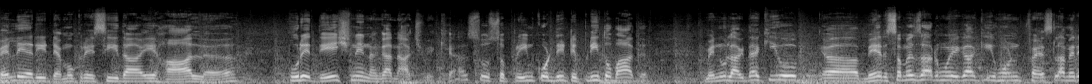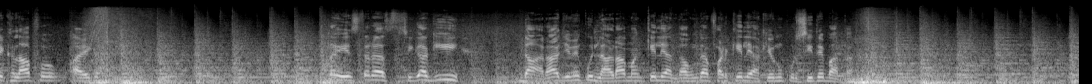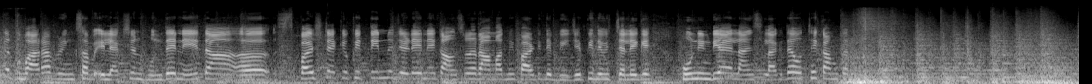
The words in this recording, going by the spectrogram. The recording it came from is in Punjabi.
ਪਹਿਲੇ ਵਾਰੀ ਡੈਮੋਕ੍ਰੇਸੀ ਦਾ ਇਹ ਹਾਲ ਪੂਰੇ ਦੇਸ਼ ਨੇ ਨੰਗਾ ਨਾਚ ਵੇਖਿਆ। ਸੋ ਸੁਪਰੀਮ ਕੋਰਟ ਦੀ ਟਿੱਪਣੀ ਤੋਂ ਬਾਅਦ ਮੈਨੂੰ ਲੱਗਦਾ ਕਿ ਉਹ ਅ, ਮੇਰ ਸਮਝਦਾਰ ਹੋਏਗਾ ਕਿ ਹੁਣ ਫੈਸਲਾ ਮੇਰੇ ਖਿਲਾਫ ਆਏਗਾ। ਤਾਂ ਇਸ ਤਰ੍ਹਾਂ ਸੀਗਾ ਕਿ ਧਾਰਾ ਜਿਵੇਂ ਕੋਈ ਲਾੜਾ ਮੰਗ ਕੇ ਲਿਆਂਦਾ ਹੁੰਦਾ ਫੜ ਕੇ ਲਿਆ ਕੇ ਉਹਨੂੰ ਕੁਰਸੀ ਤੇ ਬਾਤਾ। ਜੇਕਰ ਦੁਬਾਰਾ ਵਿੰਗ ਸਬ ਇਲੈਕਸ਼ਨ ਹੁੰਦੇ ਨੇ, ਤਾਂ ਸਪਸ਼ਟ ਹੈ ਕਿਉਂਕਿ ਤਿੰਨ ਜਿਹੜੇ ਨੇ ਕਾਉਂਸਲਰ ਆਮ ਆਦਮੀ ਪਾਰਟੀ ਦੇ ਬੀਜੇਪੀ ਦੇ ਵਿੱਚ ਚਲੇ ਗਏ। ਹੁਣ ਇੰਡੀਆ ਅਲਾਈਅੰਸ ਲੱਗਦਾ, ਉੱਥੇ ਕੰਮ ਕਰਨ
